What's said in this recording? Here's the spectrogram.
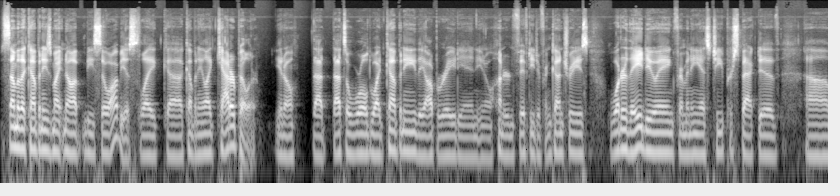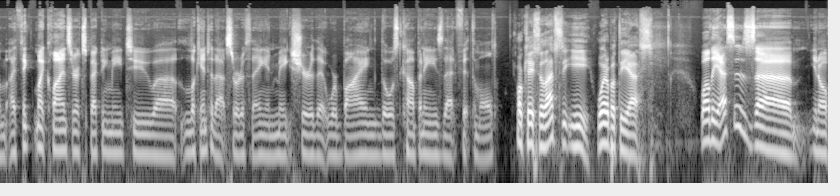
some of the companies might not be so obvious, like uh, a company like Caterpillar. You know, that that's a worldwide company. They operate in, you know, 150 different countries. What are they doing from an ESG perspective? Um, I think my clients are expecting me to uh, look into that sort of thing and make sure that we're buying those companies that fit the mold. Okay. So that's the E. What about the S? Well, the S is, uh, you know,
